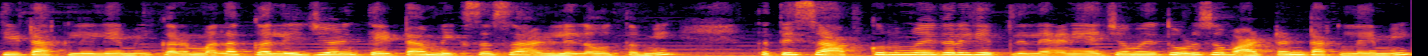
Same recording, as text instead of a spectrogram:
ती टाकलेली आहे मी. कारण मला कलेजी आणि तेटा मिक्स असं आणलेलं होतं मी. तर ते साफ करून वगैरे घेतलेलं आहे आणि याच्यामध्ये थोडंसं वाटण टाकलं आहे मी.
